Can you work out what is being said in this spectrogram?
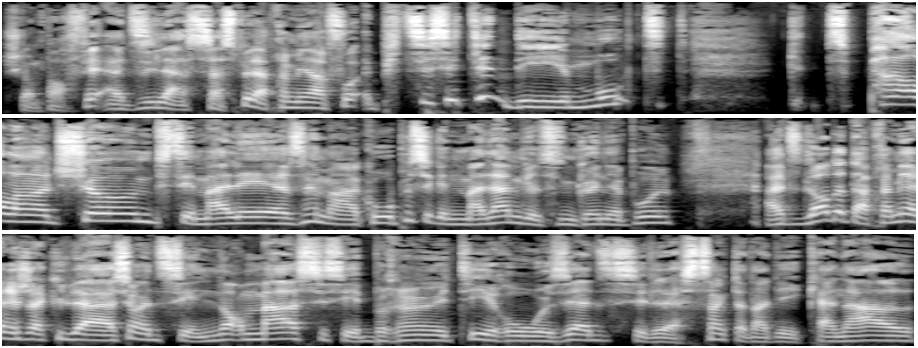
Je suis comme parfait. Elle dit là, ça se peut la première fois. Puis tu sais, c'était des mots tu parles en chum, pis c'est malaisant, mais encore plus c'est une madame que tu ne connais pas. Elle dit, lors de ta première éjaculation, elle dit, c'est normal si c'est brunté, rosé, elle dit, c'est le sang que t'as dans des canals,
